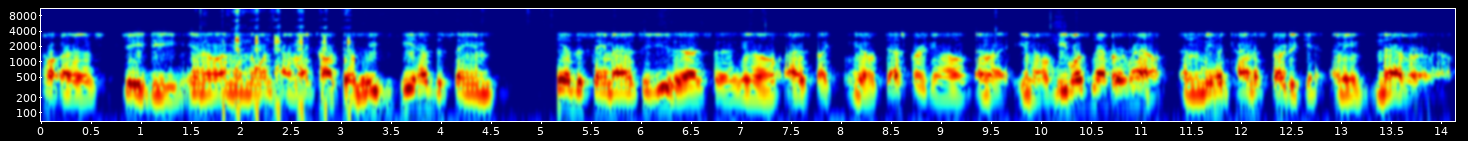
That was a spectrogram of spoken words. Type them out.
uh, JD. You know, I mean, the one time I talked to him, he, he had the same he had the same attitude you did. I said, you know, I was like, you know, desperate, you know, and I, you know, he was never around, and we had kind of started get, I mean, never around,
